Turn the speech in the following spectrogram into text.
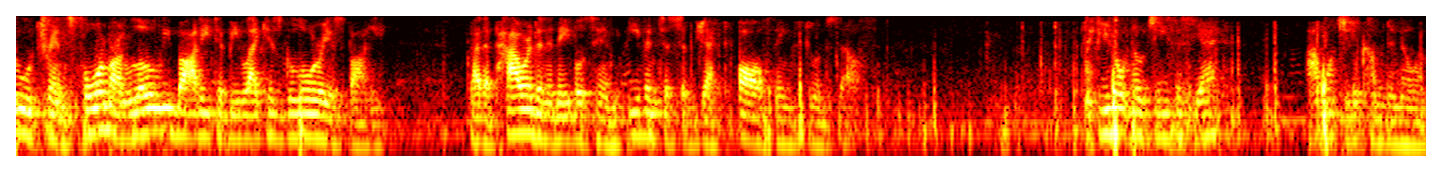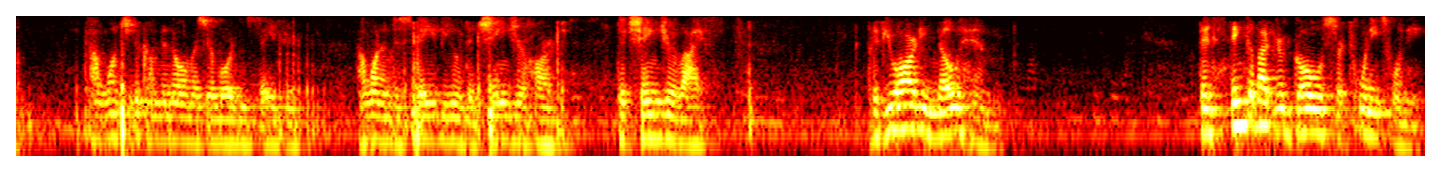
who will transform our lowly body to be like his glorious body by the power that enables him even to subject all things to himself. If you don't know Jesus yet, I want you to come to know him. I want you to come to know him as your Lord and Savior. I want him to save you and to change your heart, to change your life. But if you already know him, then think about your goals for 2020.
